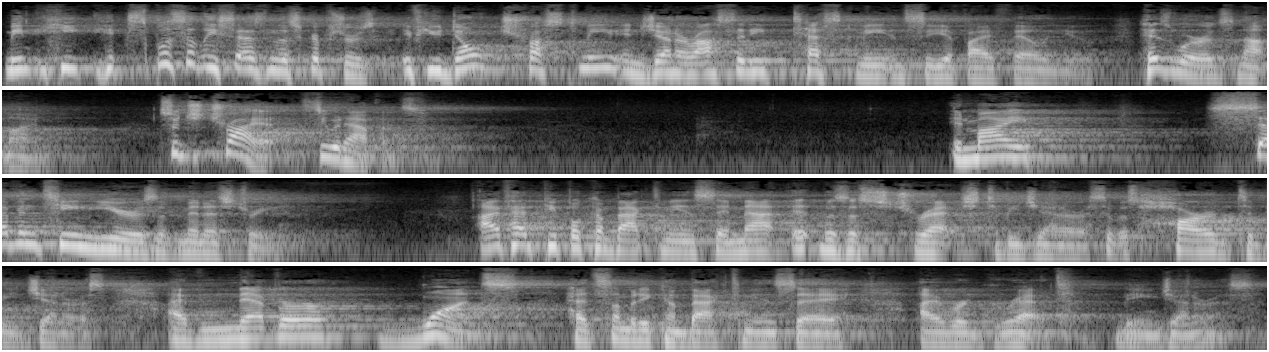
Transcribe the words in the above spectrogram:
I mean, he explicitly says in the scriptures, if you don't trust me in generosity, test me and see if I fail you. His words, not mine. So just try it, see what happens. In my 17 years of ministry, I've had people come back to me and say, Matt, it was a stretch to be generous. It was hard to be generous. I've never once had somebody come back to me and say, I regret being generous.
